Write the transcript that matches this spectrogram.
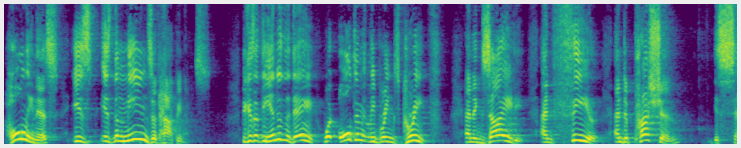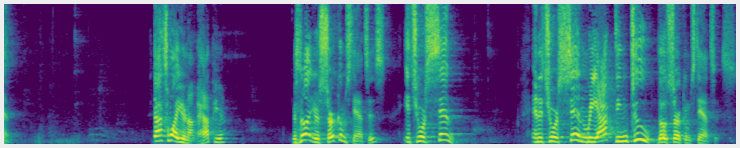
Holiness is, is the means of happiness. Because at the end of the day, what ultimately brings grief and anxiety and fear and depression is sin. That's why you're not happier. It's not your circumstances, it's your sin. And it's your sin reacting to those circumstances.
